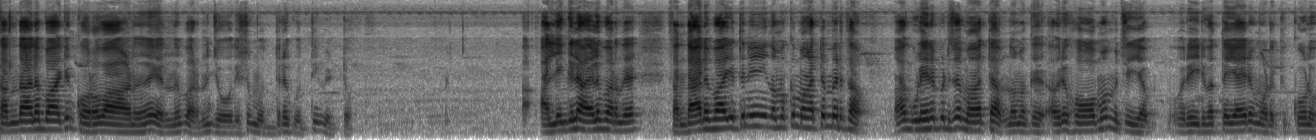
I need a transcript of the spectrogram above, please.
സന്താന ഭാഗ്യം കുറവാണ് എന്ന് പറഞ്ഞ് ജ്യോതിഷം മുദ്ര കുത്തി വിട്ടു. അല്ലെങ്കിൽ അയാൾ സന്താന ഭാഗ്യത്തിന് നമുക്ക് മാറ്റം വരുത്താം. ആ ഗുളികനെ പിടിച്ച് മാറ്റാം നമുക്ക്. ഒരു ഹോമം ചെയ്യാം. ഒരു ഇരുപത്തയ്യായിരം മുടക്കിക്കോളൂ.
